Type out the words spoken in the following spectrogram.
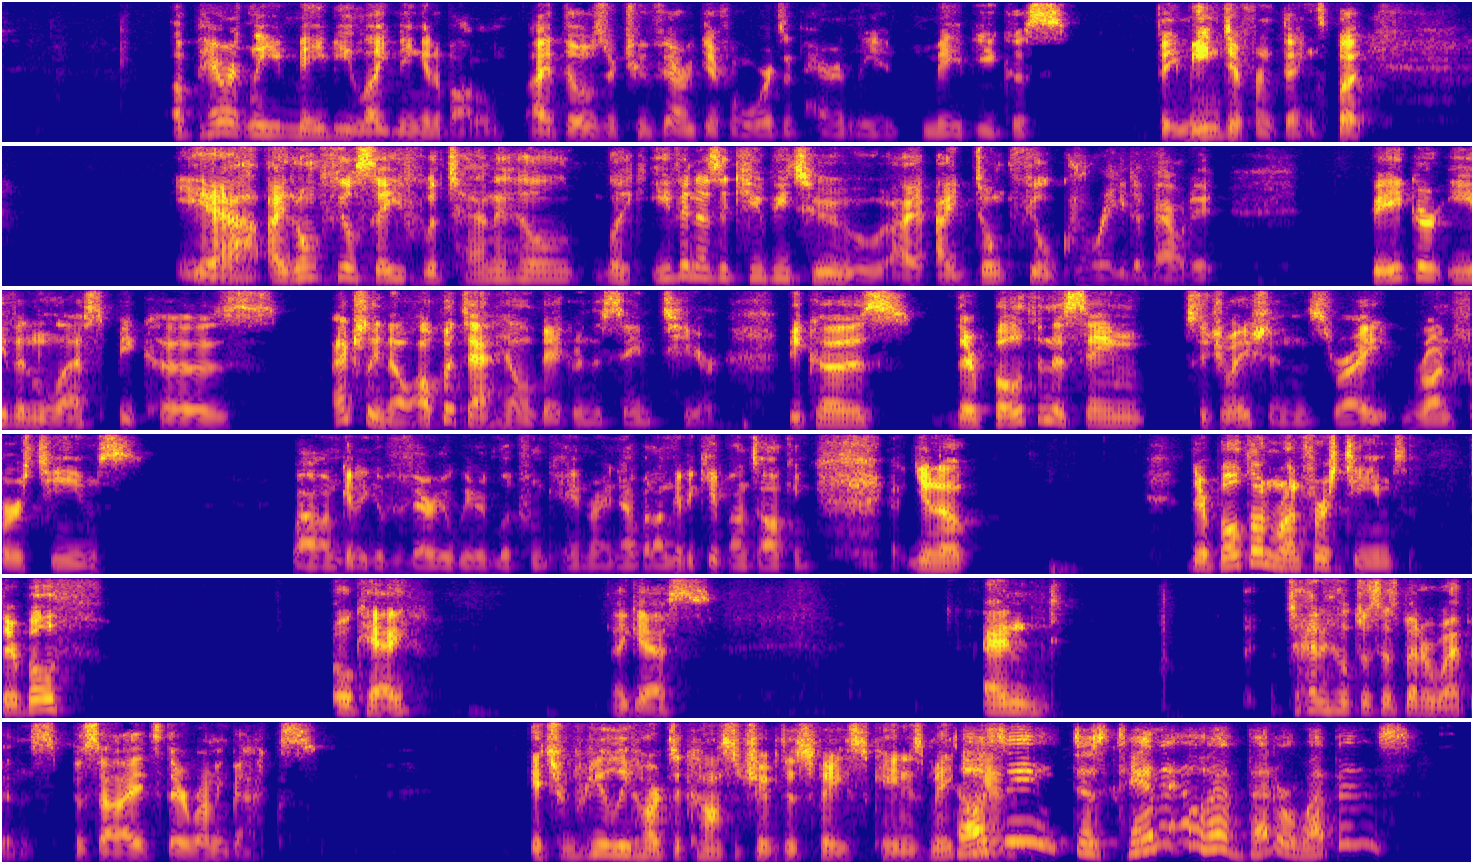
apparently maybe lightning in a bottle. I, those are two very different words, apparently and maybe because they mean different things. But yeah, I don't feel safe with Tannehill. Like even as a QB two, I, I don't feel great about it. Baker even less because actually no, I'll put Tannehill and Baker in the same tier because they're both in the same situations, right? Run first teams. Wow, I'm getting a very weird look from Kane right now, but I'm going to keep on talking. You know, they're both on run first teams. They're both okay, I guess. And Tannehill just has better weapons besides their running backs. It's really hard to concentrate with this face Kane is making. Does he? Does Tannehill have better weapons?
